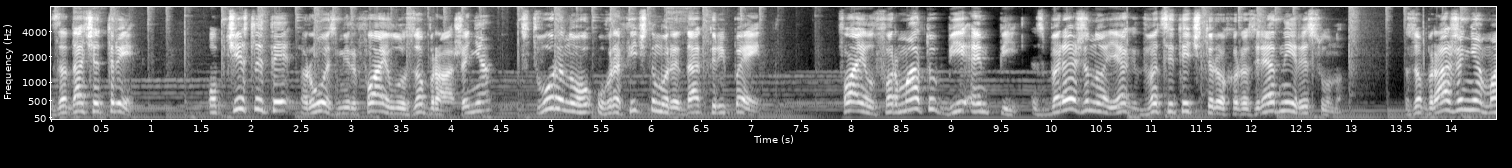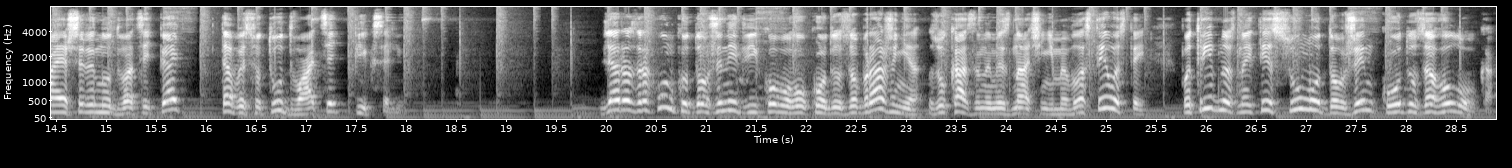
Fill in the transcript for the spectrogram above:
Задача 3. Обчислити розмір файлу зображення, створеного у графічному редакторі Paint. Файл формату BMP збережено як 24-розрядний рисунок. Зображення має ширину 25 та висоту 20 пікселів. Для розрахунку довжини двійкового коду зображення з указаними значеннями властивостей потрібно знайти суму довжин коду заголовка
